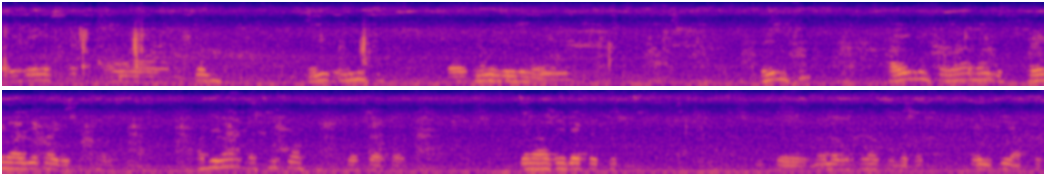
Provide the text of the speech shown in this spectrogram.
Özgür'ün nasıl? Oo, hoş geldin. İyi, sen misin? Evet, Ben de değilim. Değil misin? Hayırdır inşallah ya, ne oldu? Kayın valideyi kaybettik. Hadi ya, başını sağ olsun. Dostlar kaybettik. Cenazeyi beklettik. İşte namazı falan kıldık. Öylesini yaptık.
